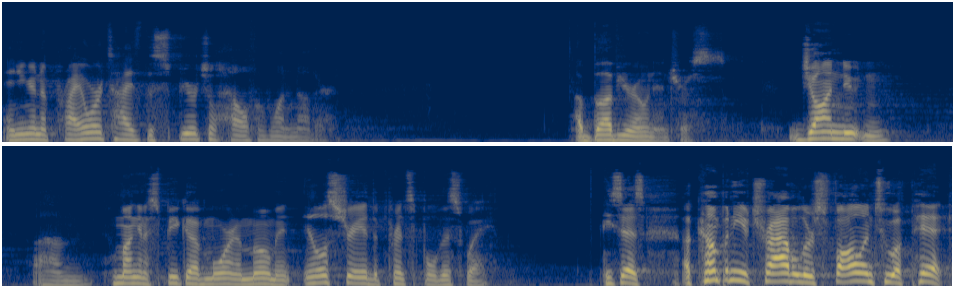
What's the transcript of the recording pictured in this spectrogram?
and you're going to prioritize the spiritual health of one another above your own interests. John Newton, um, whom I'm going to speak of more in a moment, illustrated the principle this way. He says, A company of travelers fall into a pit.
